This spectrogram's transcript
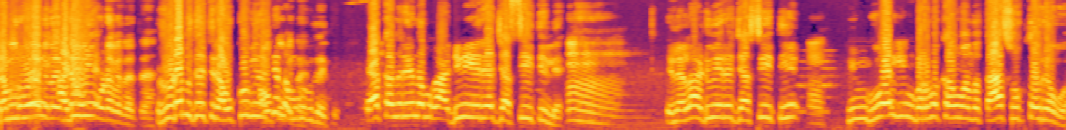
ನಮ್ಮ ಅಡವಿ ರೂಢ ಬಿದ್ದೈತಿ. ಅವಕ್ಕೂ ಬಿದ್ದೈತಿ ನಮಗೂ ಬಿದ್ದೈತಿ. ಯಾಕಂದ್ರೆ ನಮ್ಗ ಅಡವಿ ಏರಿಯಾ ಜಾಸ್ತಿ ಐತಿ ಇಲ್ಲಿ. ಇಲ್ಲೆಲ್ಲ ಅಡವಿ ಏರಿಯಾ ಜಾಸ್ತಿ ಐತಿ. ಹಿಂಗ್ ಹೋಗಿ ಹಿಂಗ್ ಬರ್ಬೇಕ ಒಂದ್ ತಾಸ್ ಹೋಗ್ತಾವ್ರಿ ಅವು.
